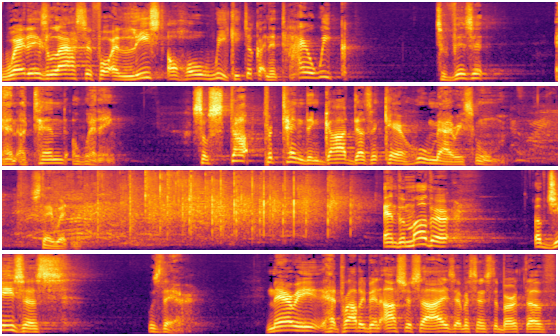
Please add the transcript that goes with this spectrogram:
Weddings lasted for at least a whole week. He took an entire week to visit and attend a wedding. So stop pretending God doesn't care who marries whom. Stay with me. And the mother of Jesus was there. Mary had probably been ostracized ever since the birth of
